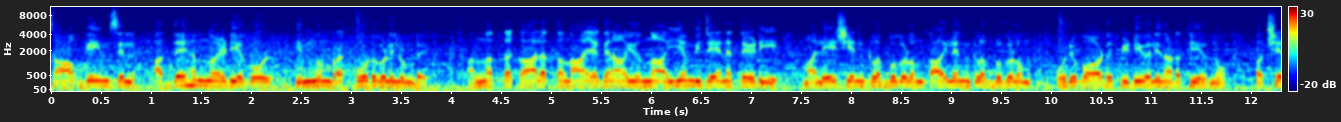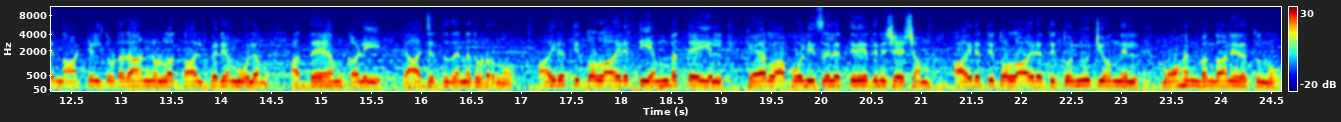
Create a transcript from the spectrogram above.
സാഫ് ഗെയിംസിൽ അദ്ദേഹം നേടിയ ഗോൾ ഇന്നും റെക്കോർഡുകളിലുണ്ട്. അന്നത്തെ കാലത്തെ നായകനായിരുന്ന ഐ എം വിജയനെ തേടി മലേഷ്യൻ ക്ലബ്ബുകളും തായ്ലൻഡ് ക്ലബ്ബുകളും ഒരുപാട് പിടിവലി നടത്തിയിരുന്നു. പക്ഷേ നാട്ടിൽ തുടരാനുള്ള താല്പര്യം മൂലം അദ്ദേഹം കളി രാജ്യത്ത് തന്നെ തുടർന്നു. ആയിരത്തി തൊള്ളായിരത്തി എൺപത്തേഴിൽ കേരള പോലീസിലെത്തിയതിനു ശേഷം ആയിരത്തി തൊള്ളായിരത്തി തൊണ്ണൂറ്റി ഒന്നിൽ മോഹൻ ബംഗാനിലെത്തുന്നു.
